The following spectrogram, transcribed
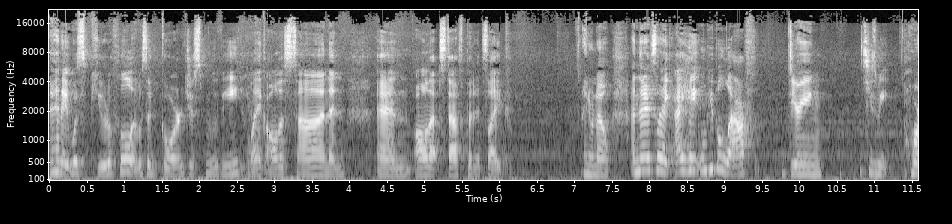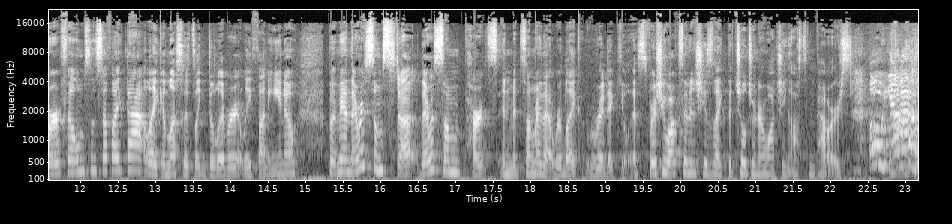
and it was beautiful. It was a gorgeous movie, like all the sun and and all that stuff. But it's like, I don't know. And then it's like I hate when people laugh during excuse me horror films and stuff like that like unless it's like deliberately funny you know but man there was some stuff there was some parts in Midsommar that were like ridiculous where she walks in and she's like the children are watching austin powers Oh yeah,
